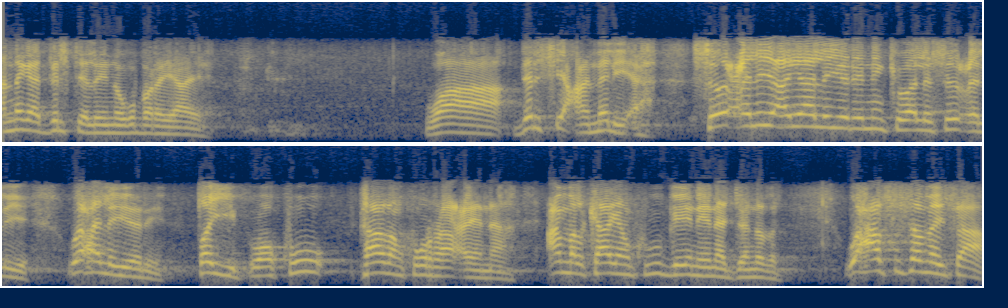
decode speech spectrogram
annagaa darsia laynoogu barayaaye. Waa darsi camali ah. Soo celiya ayaa la yidhi ninki waa la soo celiyey waxaa la yidhi ayib waa kuu taadan kuu raaceynaa camalkaagan kugu geynaynaa jannada. Waxaad si samaysaa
